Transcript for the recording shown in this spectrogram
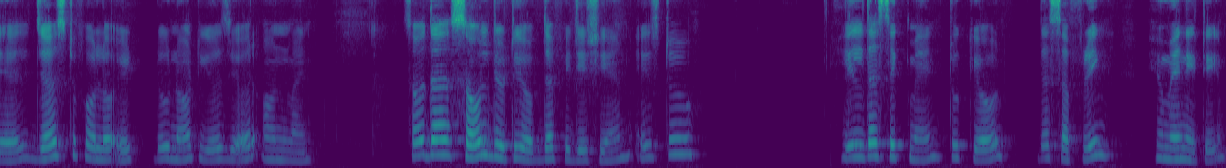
tell, just follow it, do not use your own mind. So, the sole duty of the physician is to heal the sick man, to cure the suffering humanity.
